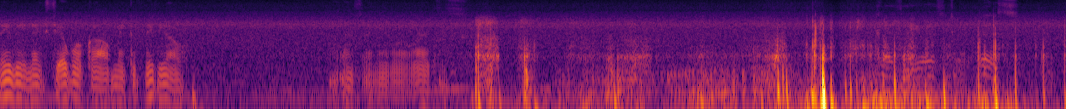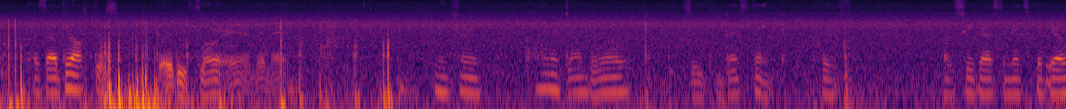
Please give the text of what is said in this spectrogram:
Maybe next year we'll go out make a video. Unless I need to relax. Cause I used to this. Cause I'll get off this dirty floor in a minute. Make sure you comment down below so you can guys think, please. I'll see you guys in the next video.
